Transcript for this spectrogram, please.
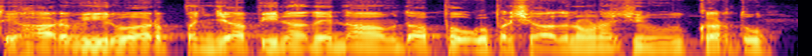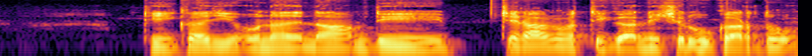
ਅਤੇ ਹਰ ਵੀਰਵਾਰ ਪੰਜਾਂ ਪੀਰਾਂ ਦੇ ਨਾਮ ਦਾ ਭੋਗ ਪ੍ਰਸ਼ਾਦ ਲਾਉਣਾ ਸ਼ੁਰੂ ਕਰ ਦਿਉ ਠੀਕ ਆ ਜੀ, ਉਹਨਾਂ ਦੇ ਨਾਮ ਦੀ ਚਿਰਾਗ ਕਰਨੀ ਸ਼ੁਰੂ ਕਰ ਦਿਉ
